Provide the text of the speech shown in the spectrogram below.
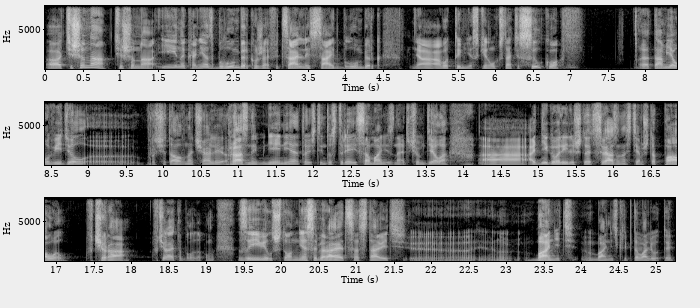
э, тишина, тишина. И, наконец, Bloomberg, уже официальный сайт Bloomberg, э, вот ты мне скинул, кстати, ссылку, там я увидел, прочитал вначале разные мнения, то есть индустрия и сама не знает, в чем дело. А, одни говорили, что это связано с тем, что Пауэлл вчера вчера это было, да, по-моему, заявил, что он не собирается ставить, ну, банить, банить криптовалюты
